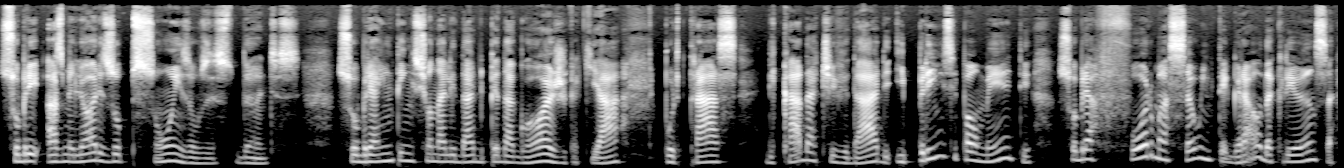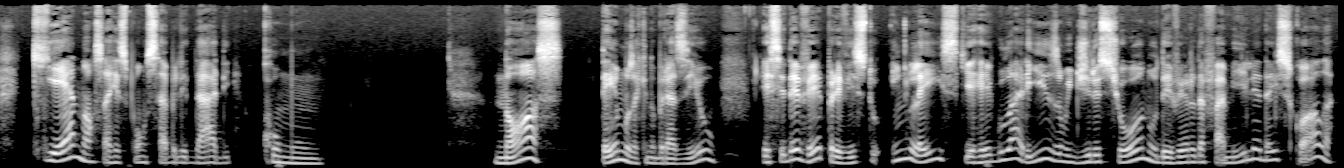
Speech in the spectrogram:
Sobre as melhores opções aos estudantes, sobre a intencionalidade pedagógica que há por trás de cada atividade e principalmente sobre a formação integral da criança, que é nossa responsabilidade comum. Nós temos aqui no Brasil esse dever previsto em leis que regularizam e direcionam o dever da família e da escola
